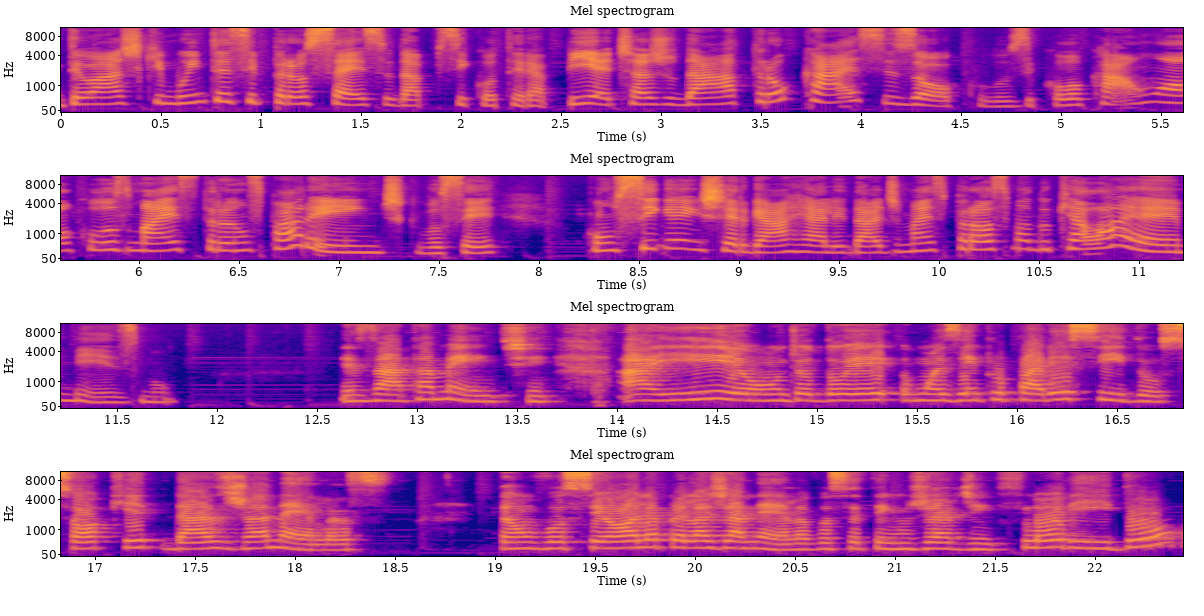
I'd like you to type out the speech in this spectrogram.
Então, eu acho que muito esse processo da psicoterapia é te ajudar a trocar esses óculos e colocar um óculos mais transparente, que você consiga enxergar a realidade mais próxima do que ela é mesmo. Exatamente. Aí onde eu dou um exemplo parecido, só que das janelas. Então você olha pela janela, você tem um jardim florido,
